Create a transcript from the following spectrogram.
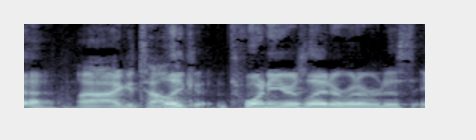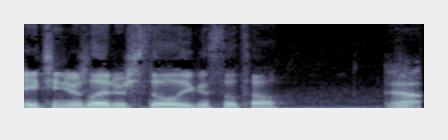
yeah. I, I could tell. Like 20 years later, whatever it is, 18 years later, still you can still tell. yeah,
